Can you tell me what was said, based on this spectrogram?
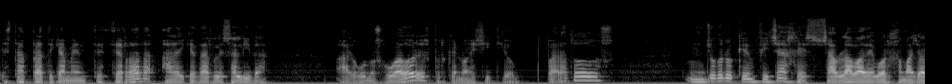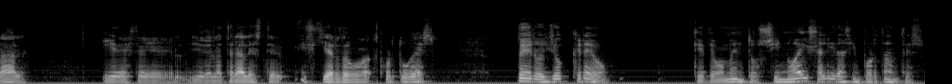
está prácticamente cerrada, ahora hay que darle salida a algunos jugadores porque no hay sitio para todos. Yo creo que en fichajes se hablaba de Borja Mayoral y de este y lateral este izquierdo portugués. Pero yo creo que de momento, si no hay salidas importantes,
